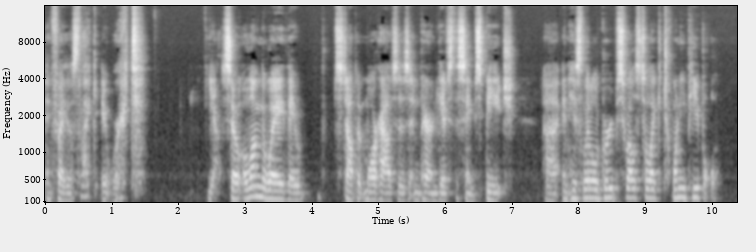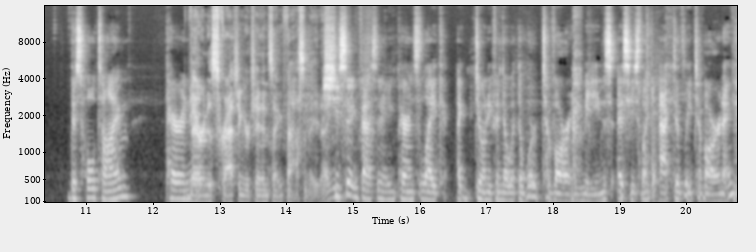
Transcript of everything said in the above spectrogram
and Faile's like, it worked. yeah, so along the way, they stop at more houses, and Perrin gives the same speech, uh, and his little group swells to like 20 people. This whole time, Perrin. Verin is scratching her chin and saying fascinating. She's saying fascinating. Perrin's like, I don't even know what the word ta'veren means, as he's like actively Tavarining.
